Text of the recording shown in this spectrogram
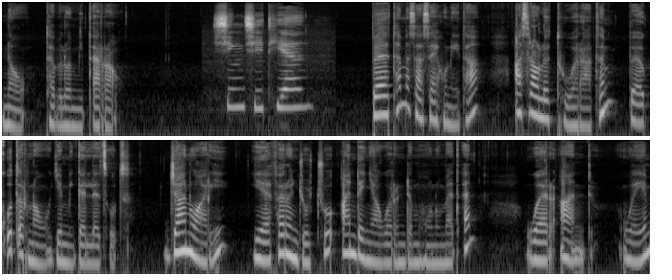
ነው ተብሎ የሚጠራው ሺንቺቲየን በተመሳሳይ ሁኔታ 12ቱ ወራትም በቁጥር ነው የሚገለጹት። ጃንዋሪ የፈረንጆቹ አንደኛ ወር እንደመሆኑ መጠን ወር አንድ ወይም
